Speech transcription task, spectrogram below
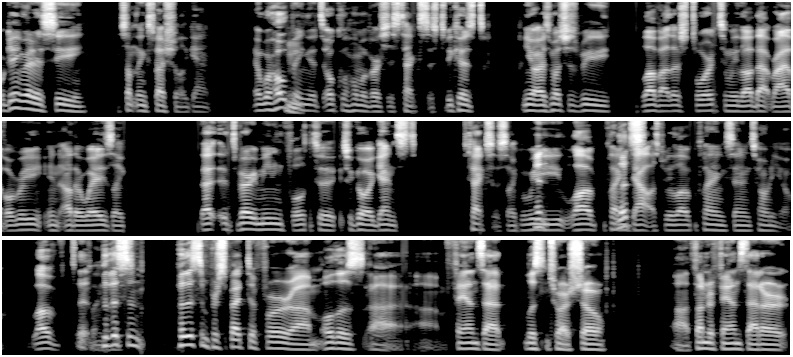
we're getting ready to see something special again. And we're hoping it's Oklahoma versus Texas because you know as much as we love other sports and we love that rivalry in other ways like that it's very meaningful to to go against Texas. Like we love playing Dallas, we love playing San Antonio. Love Uh, Put this in put this in perspective for um, all those uh, um, fans that listen to our show, uh, Thunder fans that are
